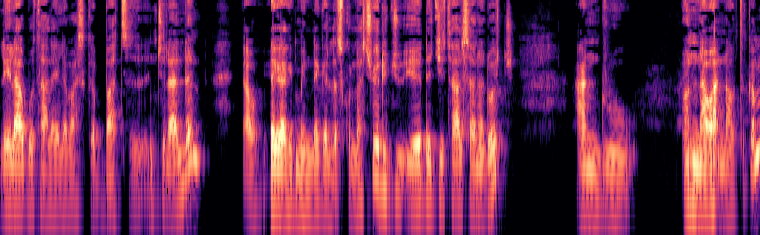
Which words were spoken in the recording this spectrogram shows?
ሌላ ቦታ ላይ ለማስገባት እንችላለን። ያው ደጋግሜ እንደገለጽኩላቸው የዲጂታል ሰነዶች አንዱ እና ዋናው ጥቅም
